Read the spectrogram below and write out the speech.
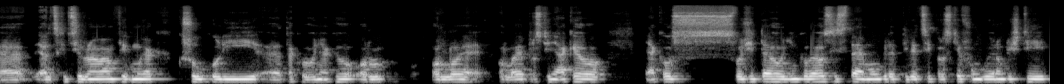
Eh, já vždycky přirovnávám firmu jak k soukolí eh, takového nějakého orlo, orloje, orloje prostě nějakého, nějakého složitého hodinkového systému, kde ty věci prostě fungují jenom, když ty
